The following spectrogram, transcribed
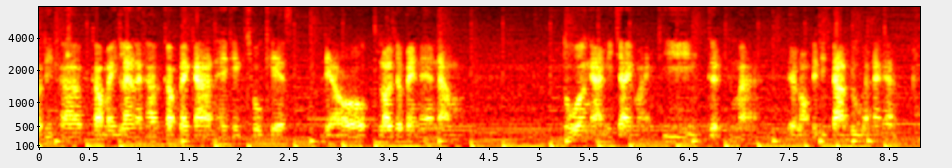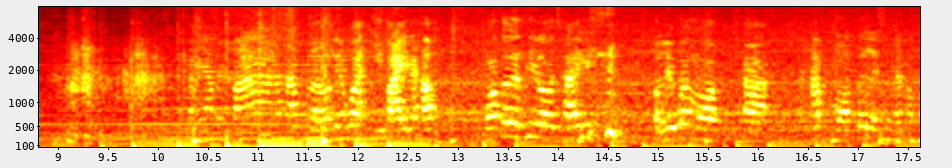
วัสดีครับ กลับมาอีกแล้วนะครับ กับรายการ High Tech Showcase เดี๋ยวเราจะไปแนะนำตัวงานวิจัยใหม่ที่เกิดขึ้นมา เดี๋ยวลองไปติดตามดูกันนะครับจักรยานไฟฟ้านะครับ เราเรียกว่า e-bike นะครับ มอเตอร์ที่เราใช้นี่เขาเรียกว่ามออ่าฮับมอเตอร์ใช่ไหมครับ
